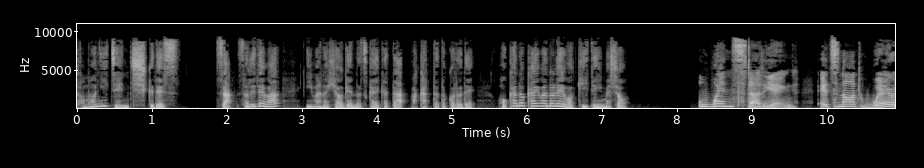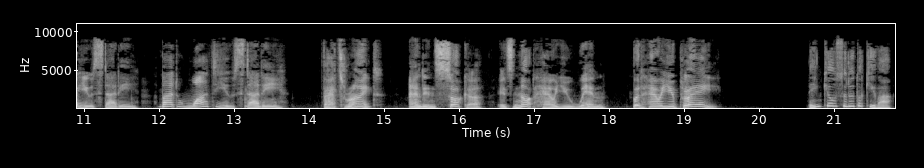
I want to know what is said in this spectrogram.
共に前置詞句です。さあ、それでは今の表現の使い方分かったところで他の会話の例を聞いてみましょう。When studying, it's not where you study, but what you study. That's right. And in soccer, it's not how you win, but how you play. 勉強するときは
